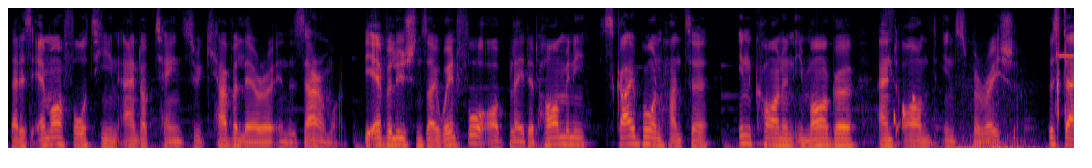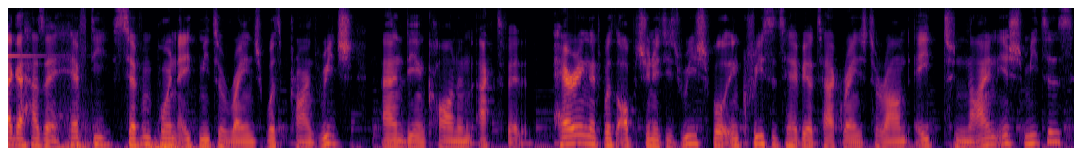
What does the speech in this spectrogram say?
that is MR14 and obtained through Cavalero in the Zariman. The evolutions I went for are Bladed Harmony, Skyborn Hunter, Incarnon Imago, and Armed Inspiration. This dagger has a hefty 7.8 meter range with primed reach and the Incarnon activated. Pairing it with Opportunities Reach will increase its heavy attack range to around 8 to 9-ish meters,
